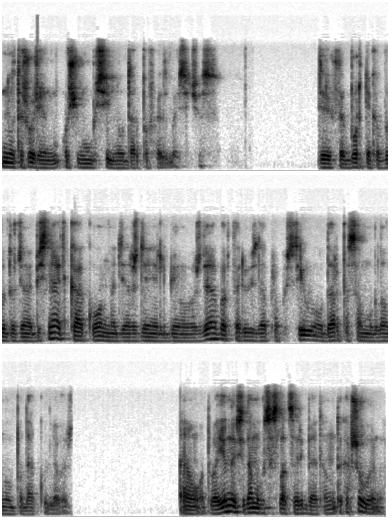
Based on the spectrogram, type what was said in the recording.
ну, это же очень, очень сильный удар по ФСБ сейчас. Директор Бортников вынужден объяснять, как он на день рождения любимого вождя, повторюсь, да, пропустил удар по самому главному подарку для вождя. А вот. Военные всегда могут сослаться, ребята, ну так а что вы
